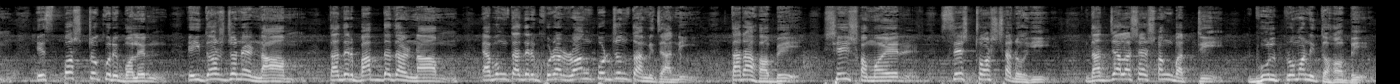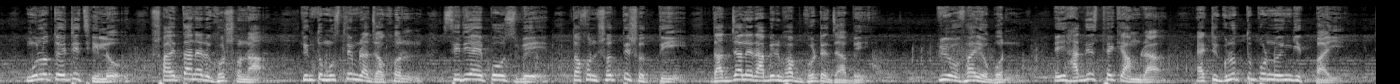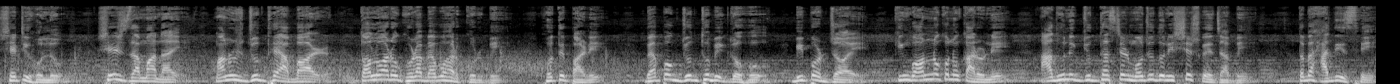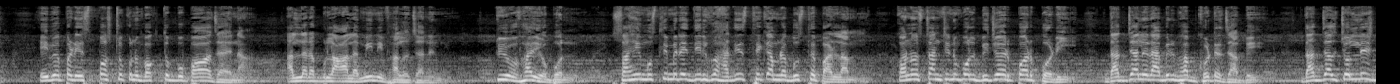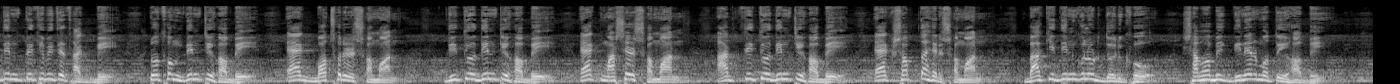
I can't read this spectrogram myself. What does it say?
স্পষ্ট করে বলেন, এই দশজনের নাম তাদের বাপদাদার নাম এবং তাদের ঘোড়ার রং পর্যন্ত আমি জানি। তারা হবে সেই সময়ের শ্রেষ্ঠ অশ্বারোহী। দাজ্জাল আসার সংবাদটি ভুল প্রমাণিত হবে। মূলত এটি ছিল শয়তানের ঘোষণা। কিন্তু মুসলিমরা যখন সিরিয়ায় পৌঁছবে, তখন সত্যি সত্যি দাজ্জালের আবির্ভাব ঘটে যাবে। প্রিয় ভাই ও বোন, এই হাদিস থেকে আমরা একটি গুরুত্বপূর্ণ ইঙ্গিত পাই। সেটি হলো, শেষ জামানায় মানুষ যুদ্ধে আবার তলোয়ার ও ঘোড়া ব্যবহার করবে। হতে পারে। ব্যাপক যুদ্ধবিগ্রহ, বিপর্যয় কিংবা অন্য কোনো কারণে আধুনিক যুদ্ধাস্ত্রের মজুদও নিঃশেষ হয়ে যাবে। তবে হাদিসে এই ব্যাপারে স্পষ্ট কোনো বক্তব্য পাওয়া যায় না। আল্লাহ রাবুল্লাহ আলমিনই ভালো জানেন। প্রিয় ভাই ও বোন, শাহী মুসলিমের এই দীর্ঘ হাদিস থেকে আমরা বুঝতে পারলাম, কনস্টান্টিনোপল বিজয়ের পরপরই দাজ্জালের আবির্ভাব ঘটে যাবে। দাজ্জাল চল্লিশ দিন পৃথিবীতে থাকবে। প্রথম দিনটি হবে এক বছরের সমান। দ্বিতীয় দিনটি হবে এক মাসের সমান। আর তৃতীয় দিনটি হবে এক সপ্তাহের সমান। বাকি দিনগুলোর দৈর্ঘ্য স্বাভাবিক দিনের মতোই হবে।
